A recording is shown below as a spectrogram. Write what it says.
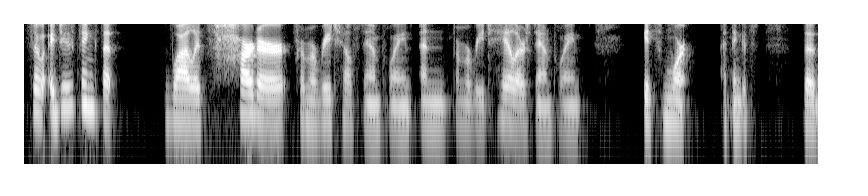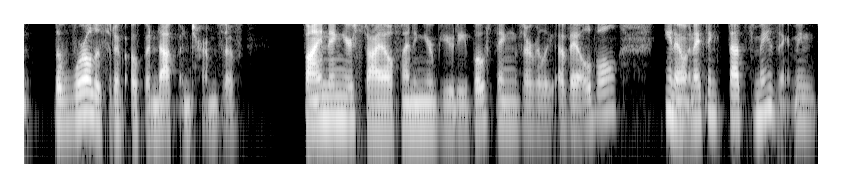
So I do think that while it's harder from a retail standpoint and from a retailer standpoint, it's more, I think it's the the world has sort of opened up in terms of finding your style, finding your beauty. Both things are really available, you know, and I think that's amazing. I mean,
